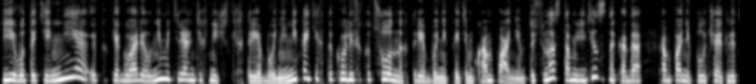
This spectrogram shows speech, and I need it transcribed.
И вот эти не, как я говорила, не материально-технических требований, ни каких-то квалификационных требований к этим компаниям. То есть у нас там единственное, когда компания получает лицензию,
